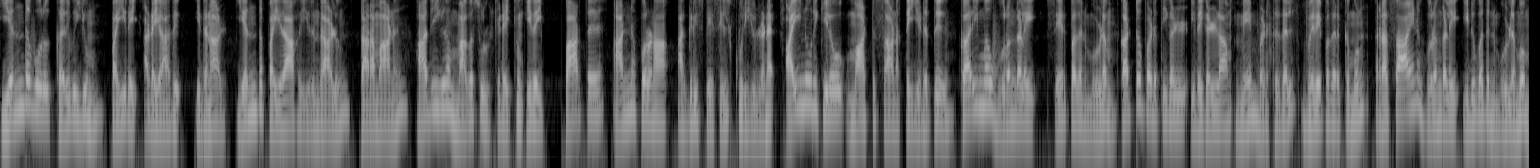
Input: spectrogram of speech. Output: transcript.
எந்த ஒரு கருவியும் பயிரை அடையாது. இதனால் எந்த பயிராக இருந்தாலும் தரமான அதிக மகசூல் கிடைக்கும். இதை பார்த்த அன்னபூர்ணா அக்ரிஸ்பேஸில் கூறியுள்ளனர் ஐநூறு கிலோ மாட்டு சாணத்தை எடுத்து கரிம உரங்களை சேர்ப்பதன் மூலம் கட்டுப்படுத்திகள் இதையெல்லாம் மேம்படுத்துதல் விதைப்பதற்கு முன் ரசாயன உரங்களை இடுவதன் மூலமும்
